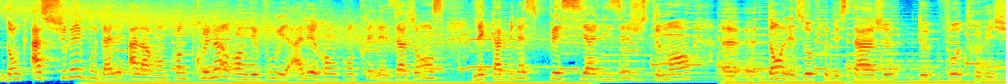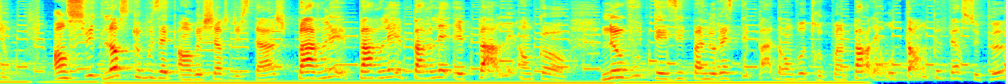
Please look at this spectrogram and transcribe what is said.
Donc assurez-vous d'aller à la rencontre, prenez un rendez-vous et allez rencontrer les agences, les cabinets spécialisés justement euh, dans les offres de stage de votre région. Ensuite, lorsque vous êtes en recherche de stage, parlez, parlez, parlez et parlez encore. Ne vous taisez pas, ne restez pas dans votre coin, parlez autant que faire se peut.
